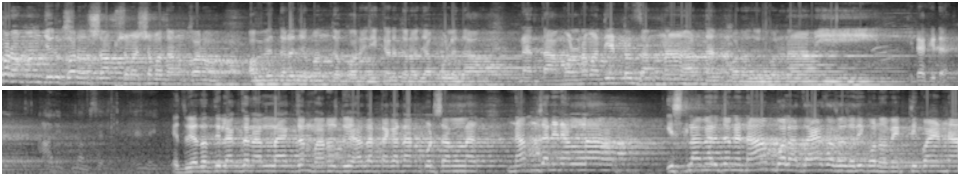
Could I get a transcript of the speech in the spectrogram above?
করো মঞ্জুর করো সব সময় সমাধান করো। অবিবেক দরজা বন্ধ করো জিকার দরজা খুলে দাও। না তা আমল নামা দিয়ে একটা জান্নাত দান করো যদি বলেন আমি এটা কিটা? এই দুই হাজার দিল একজন আল্লাহ একজন মানুষ দুই হাজার টাকা দান করছে আল্লাহ। নাম জানি না আল্লাহ। ইসলামের জন্য নাম বলা যায় আছে যদি কোনো ব্যক্তি পায় না।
